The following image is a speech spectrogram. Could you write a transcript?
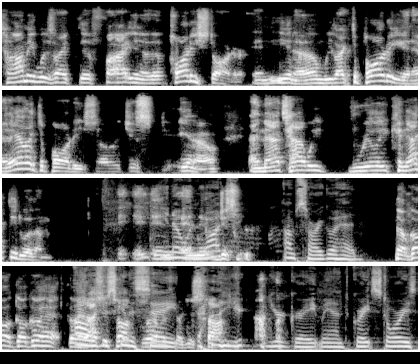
Tommy was like the fire, you know, the party starter, and you know, and we like to party, and they like to party, so it just, you know, and that's how we really connected with them. And, you know, and, and watch, just, I'm sorry, go ahead. No, go go go ahead. Go oh, ahead. I was I just going to say, so you're, you're, great, man. Great stories.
